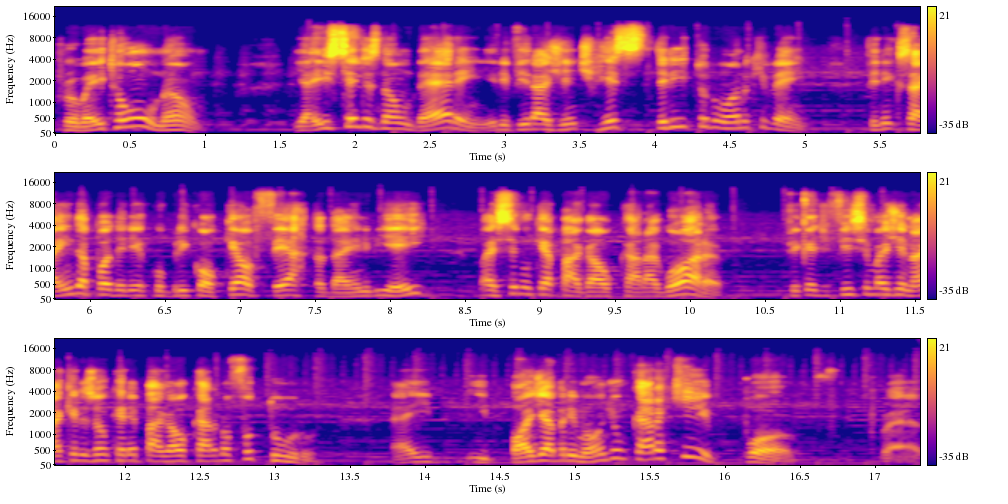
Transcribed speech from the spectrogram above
pro Ayton ou não. E aí, se eles não derem, ele vira agente restrito no ano que vem. Phoenix ainda poderia cobrir qualquer oferta da NBA, mas se não quer pagar o cara agora, fica difícil imaginar que eles vão querer pagar o cara no futuro. É, e, e, pode abrir mão de um cara que, pô, é,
